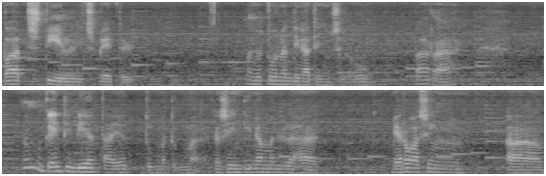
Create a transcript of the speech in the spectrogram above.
But still, it's better matutunan din natin yung sa loob para magkaintindihan tayo tugma-tugma kasi hindi naman lahat meron kasing um,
